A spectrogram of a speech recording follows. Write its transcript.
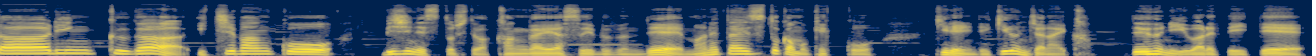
ターリンクが一番こう、ビジネスとしては考えやすい部分で、マネタイズとかも結構綺麗にできるんじゃないかっていうふうに言われていて、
